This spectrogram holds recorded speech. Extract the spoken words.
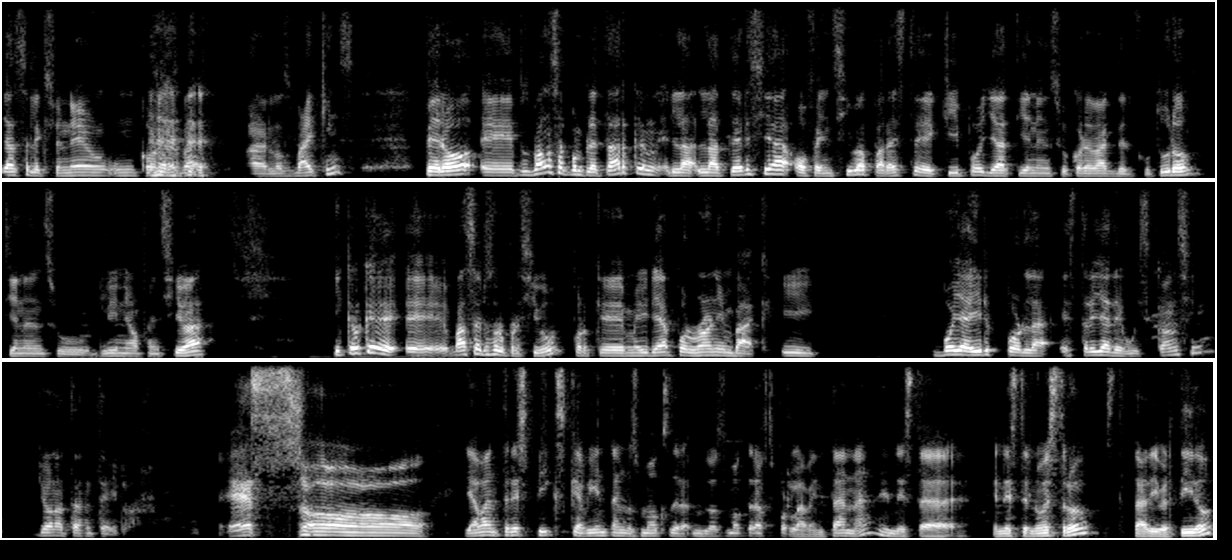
ya seleccioné un cornerback para los Vikings. Pero eh, pues vamos a completar con la, la, tercia ofensiva para este equipo. Ya tienen su coreback del futuro, tienen su línea ofensiva. Y creo que eh, va a ser sorpresivo porque me iría por running back. Y voy a ir por la estrella de Wisconsin, Jonathan Taylor. Eso. Ya van tres picks que avientan los, mocks, los mock drafts por la ventana en, esta, en este nuestro. Está divertido.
